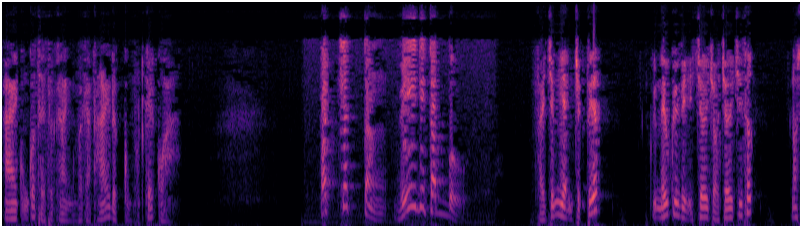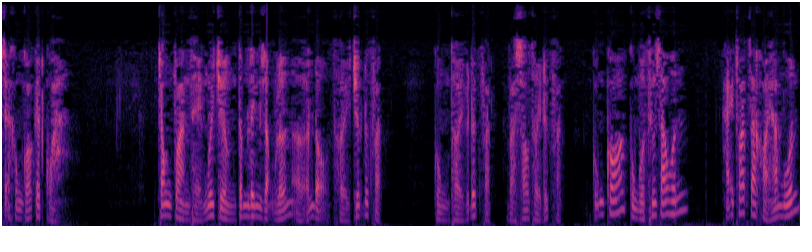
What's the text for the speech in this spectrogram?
Ai cũng có thể thực hành và gặt hái được cùng một kết quả. Phải chứng nghiệm trực tiếp. Nếu quý vị chơi trò chơi trí thức, nó sẽ không có kết quả. Trong toàn thể môi trường tâm linh rộng lớn ở Ấn Độ thời trước Đức Phật, cùng thời với Đức Phật và sau thời Đức Phật, cũng có cùng một thứ giáo huấn. Hãy thoát ra khỏi ham muốn,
